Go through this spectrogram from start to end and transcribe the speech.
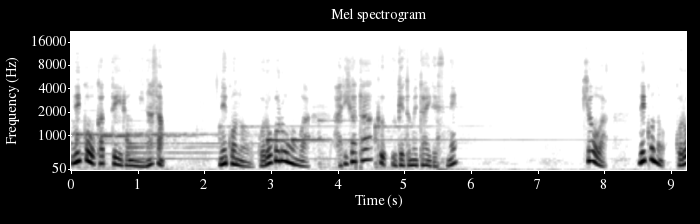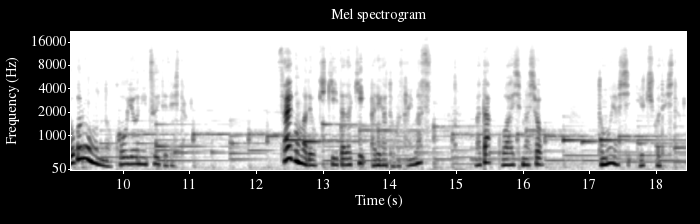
猫を飼っている皆さん。猫のゴロゴロ音はありがたく受け止めたいですね。今日は猫のゴロゴロ音の紅葉についてでした。最後までお聞きいただきありがとうございます。またお会いしましょう。友吉ゆき子でした。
